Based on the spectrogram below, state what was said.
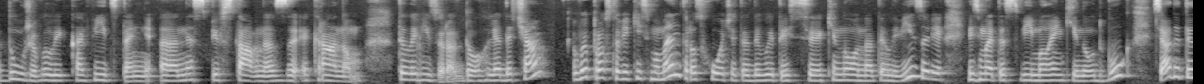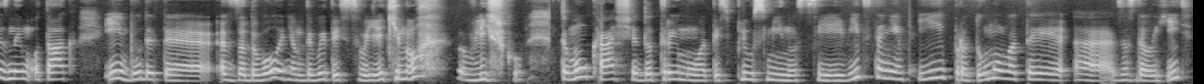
дуже велика відстань, неспівставна не співставна з екраном телевізора до глядача, Ви просто в якийсь момент розхочете дивитись кіно на телевізорі, візьмете свій маленький ноутбук, сядете з ним отак і будете з задоволенням дивитись своє кіно в ліжку. Тому краще дотримуватись плюс-мінус цієї відстані і продумувати е, заздалегідь,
